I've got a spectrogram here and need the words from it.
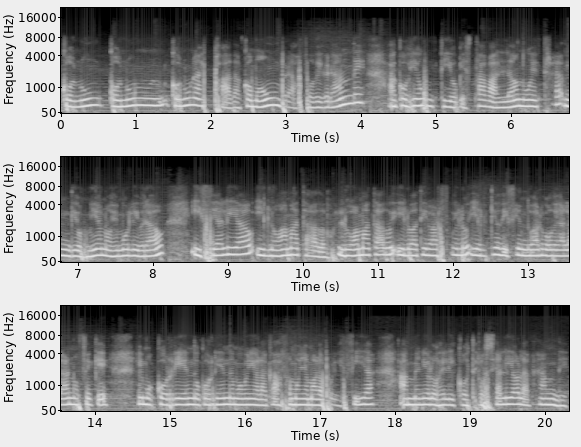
con, un, con, un, con una espada, como un brazo de grande, ha cogido a un tío que estaba al lado nuestra, Dios mío, nos hemos librado, y se ha liado y lo ha matado. Lo ha matado y lo ha tirado al suelo, y el tío diciendo algo de Alá, no sé qué. Hemos corriendo, corriendo, hemos venido a la casa, hemos llamado a la policía, han venido los helicópteros, se ha liado la grande.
